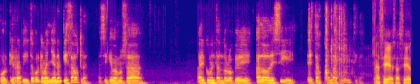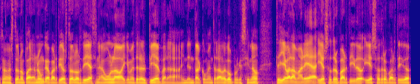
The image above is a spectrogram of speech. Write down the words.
porque rapidito, porque mañana empieza otra. Así que vamos a, a ir comentando lo que ha dado de sí esta jornada futbolística. Así es, así es. No, esto no para nunca, partidos todos los días. En algún lado hay que meter el pie para intentar comentar algo, porque si no, te lleva la marea y es otro partido y es otro partido.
